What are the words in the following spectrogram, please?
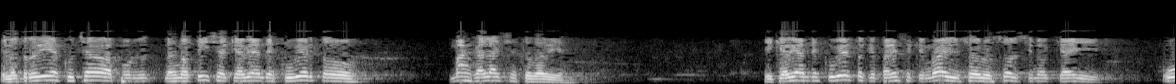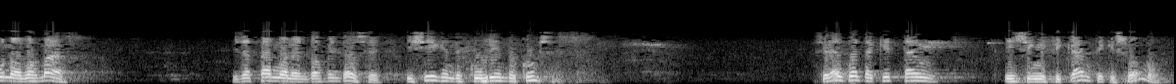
El otro día escuchaba por las noticias que habían descubierto más galaxias todavía. Y que habían descubierto que parece que no hay un solo sol, sino que hay uno o dos más. Y ya estamos en el 2012 y siguen descubriendo cosas. ¿Se dan cuenta qué tan insignificante que somos?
